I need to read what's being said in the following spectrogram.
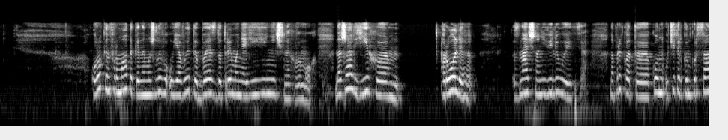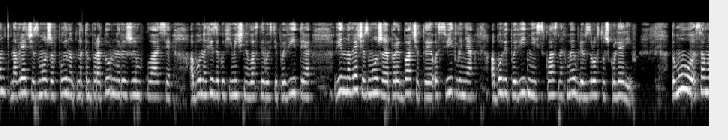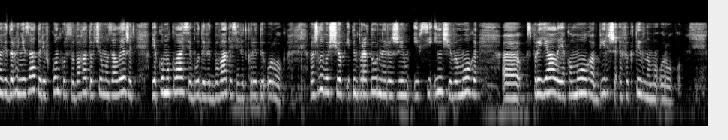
Урок інформатики неможливо уявити без дотримання гігієнічних вимог. На жаль, їх ем, роль значно нівелюється. Наприклад, е, кон- учитель-конкурсант навряд чи зможе вплинути на температурний режим в класі або на фізико-хімічні властивості повітря. Він навряд чи зможе передбачити освітлення або відповідність класних меблів зросту школярів. Тому саме від організаторів конкурсу багато в чому залежить, в якому класі буде відбуватися відкритий урок. Важливо, щоб і температурний режим, і всі інші вимоги е, сприяли якомога більше ефективному уроку.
